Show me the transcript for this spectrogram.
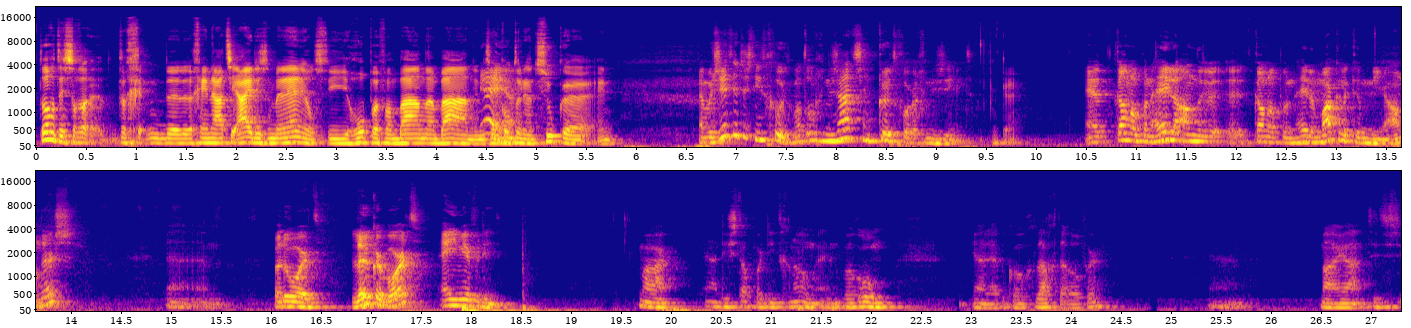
toch, het is toch de, de, de generatie I, dus de millennials, die hoppen van baan naar baan. En die zijn ja. continu aan het zoeken. En, En we zitten dus niet goed, want organisaties zijn kut georganiseerd. Oké. En het kan op een hele andere, het kan op een hele makkelijke manier anders. Ehm, waardoor het leuker wordt en je meer verdient. Maar ja, die stap wordt niet genomen. En waarom? Ja, daar heb ik wel gedachten over. Ehm, maar ja, dit is,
